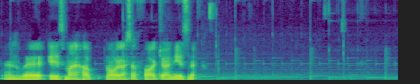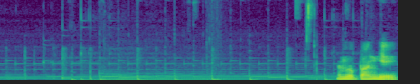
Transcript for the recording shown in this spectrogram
And where is my hub? Oh, that's a far journey, isn't it? And we'll bang you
